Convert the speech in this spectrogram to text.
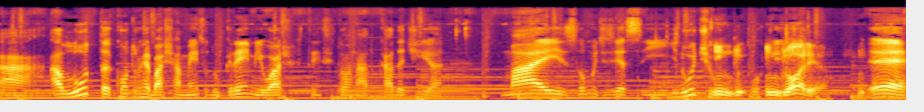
a, a luta contra o rebaixamento do Grêmio, eu acho que tem se tornado cada dia mais, vamos dizer assim, inútil. Em, porque, em glória. É,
